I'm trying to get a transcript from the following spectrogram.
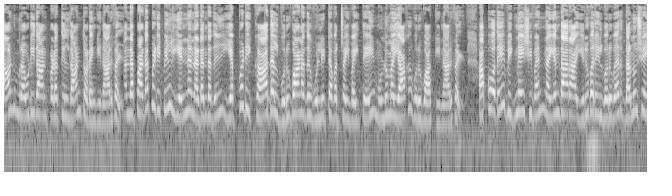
நானும் ரவுடிதான் படத்தில் தான் தொடங்கினார்கள். அந்த படப்பிடிப்பில் என்ன நடந்த நடந்தது எப்படி காதல் உருவானது உள்ளிட்டவற்றை வைத்தே முழுமையாக உருவாக்கினார்கள். அப்போதே விக்னேஷ் சிவன் நயன்தாரா இருவரில் ஒருவர் தனுஷை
